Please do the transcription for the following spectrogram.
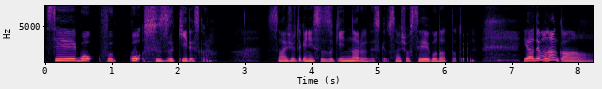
生後復古鈴木ですから。最終的に鈴木になるんですけど最初生後だったというね。いやでもなんか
